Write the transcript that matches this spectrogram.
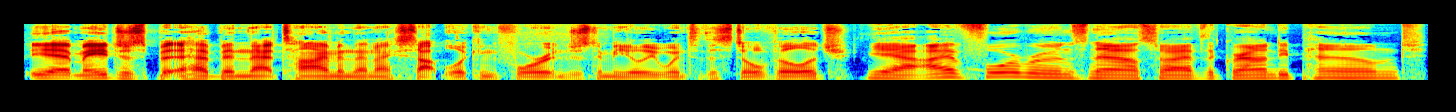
yeah. It may just be, have been that time, and then I stopped looking for it and just immediately went to the Stilt Village. Yeah, I have four runes now, so I have the Groundy Pound,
